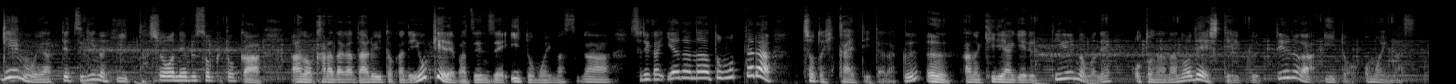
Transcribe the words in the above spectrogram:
ゲームをやって次の日、多少寝不足とか、あの、体がだるいとかで良ければ全然いいと思いますが、それが嫌だなと思ったら、ちょっと控えていただく。うん。あの、切り上げるっていうのもね、大人なのでしていくっていうのがいいと思います。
